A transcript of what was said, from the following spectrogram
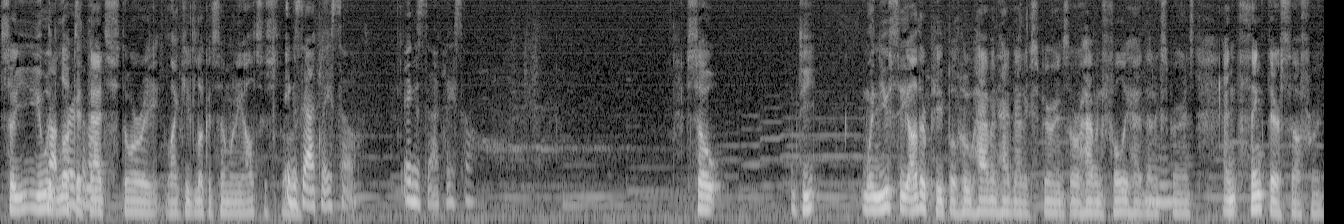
So you, you would Not look personal. at that story like you'd look at somebody else's story. Exactly so. Exactly so. So, do you, when you see other people who haven't had that experience or haven't fully had Mm-hmm. that experience and think they're suffering,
